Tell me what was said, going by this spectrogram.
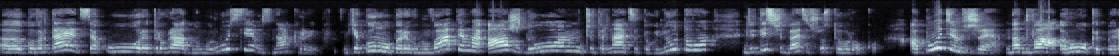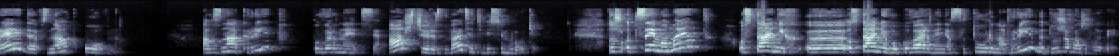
е, повертається у ретроградному русі в знак риб, в якому перебуватиме аж до 14 лютого 2026 року. А потім вже на два роки перейде в знак Овна. А в знак риб повернеться аж через 28 років. Тож, оцей момент останніх, е, останнього повернення Сатурна в риби дуже важливий.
